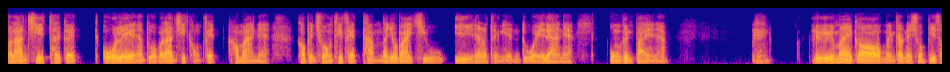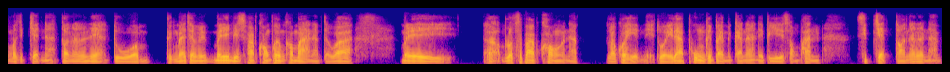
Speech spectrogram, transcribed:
บาลานซ์ชีตถ้าเกิดโอเวอร์เลยนะตัวบาลานซ์ชีตของเฟดเข้ามาเนี่ยก็เป็นช่วงที่เฟดทำนโยบาย QE นะเราถึงเห็นตัวเอดาเนี่ยพุ่งขึ้นไปนะครับ หรือไม่ก็เหมือนกับในช่วงปี 2017 นะ ตอนนั้นเนี่ยตัวถึงแม้จะไม่ได้มีสภาพคล่องเพิ่มเข้ามานะแต่ว่าไม่ได้ลดสภาพคล่องนะครับ เราก็เห็นตัวเอด้าพุ่งขึ้นไปเหมือนกันนะในปี 2017 ตอนนั้นนะครับ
